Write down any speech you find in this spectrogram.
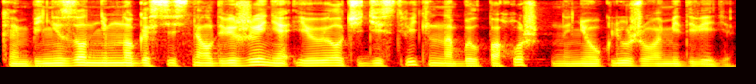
Комбинезон немного стеснял движение, и Уэлч действительно был похож на неуклюжего медведя.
